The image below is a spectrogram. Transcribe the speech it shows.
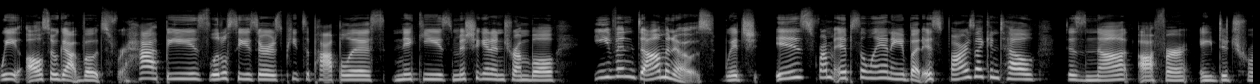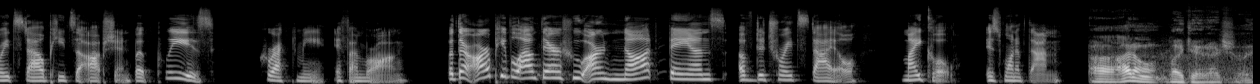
we also got votes for Happy's, Little Caesars, Pizza Papalis, Nicky's, Michigan and Trumbull, even Domino's, which is from Ypsilanti, but as far as I can tell, does not offer a Detroit style pizza option. But please correct me if I'm wrong. But there are people out there who are not fans of Detroit style. Michael is one of them. Uh, I don't like it actually,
